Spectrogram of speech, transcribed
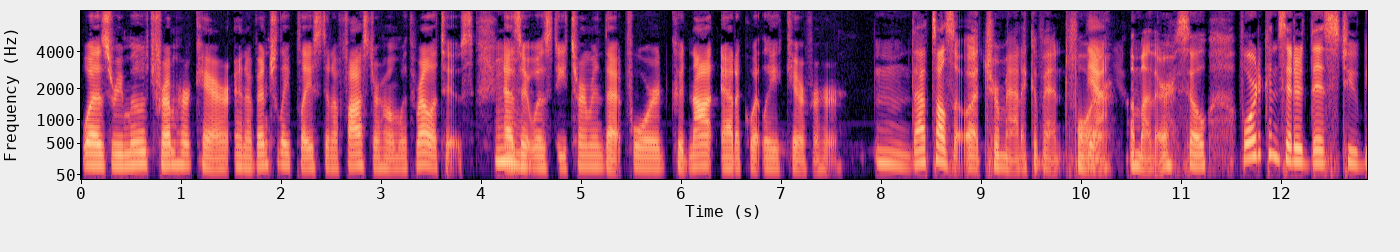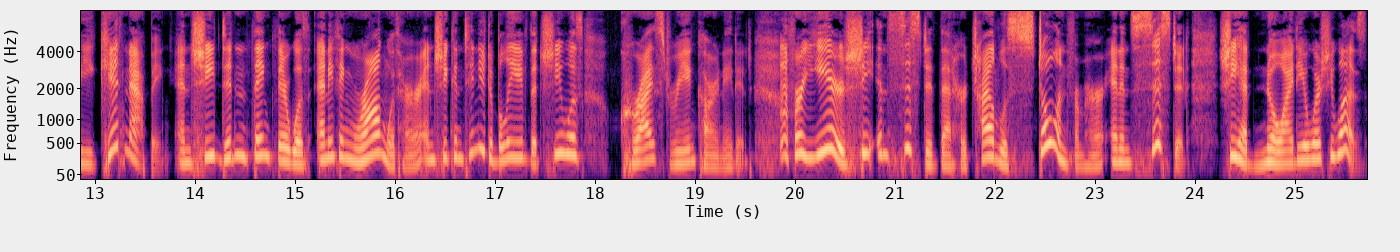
was removed from her care and eventually placed in a foster home with relatives, as Mm. it was determined that Ford could not adequately care for her. Mm, that's also a traumatic event for Yeah. a mother. So Ford considered this to be kidnapping, and she didn't think there was anything wrong with her, and she continued to believe that she was Christ reincarnated. For years, she insisted that her child was stolen from her and insisted she had no idea where she was.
